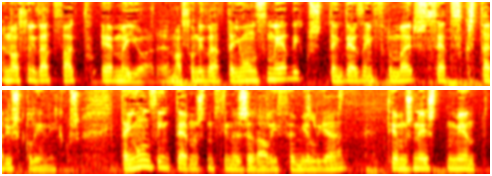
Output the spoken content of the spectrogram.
A, nossa unidade, de facto, é maior. A nossa unidade tem 11 médicos, tem 10 enfermeiros, 7 secretários clínicos. Tem 11 internos de medicina geral e familiar. Temos, neste momento,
